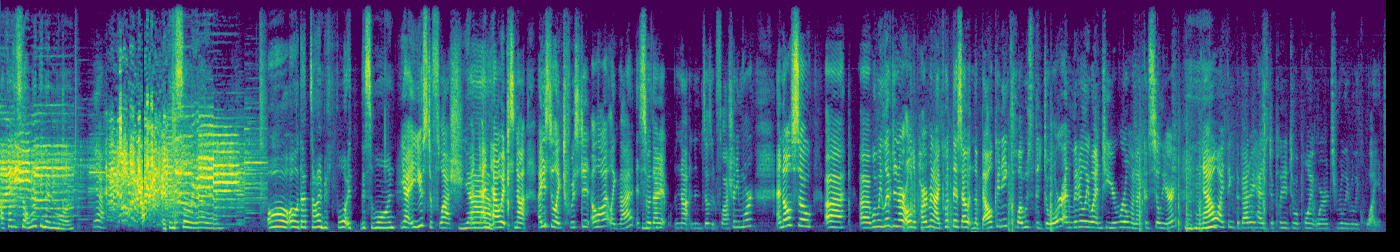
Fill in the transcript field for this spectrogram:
I thought it's not working anymore. Yeah. I think so. Yeah, yeah. Oh, oh, that time before it, this one. Yeah, it used to flash. And, Yeah. and now it's not. I used to like twist it a lot like that, and so that it not it doesn't flash anymore. And also, uh, uh, when we lived in our old apartment, I put this out in the balcony, closed the door, and literally went into your room, and I could still hear it. Mm-hmm. Now I think the battery has depleted to a point where it's really, really quiet.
